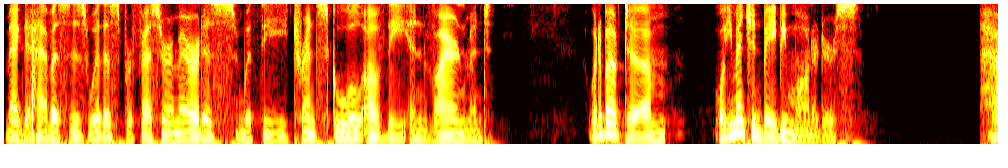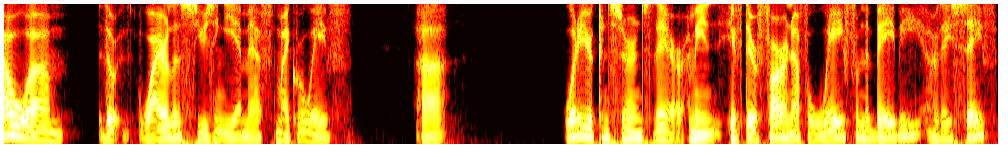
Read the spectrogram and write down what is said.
Magda Havas is with us, Professor Emeritus with the Trent School of the Environment. What about, um, well, you mentioned baby monitors. How, um, the wireless using EMF, microwave. Uh, what are your concerns there? I mean, if they're far enough away from the baby, are they safe?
